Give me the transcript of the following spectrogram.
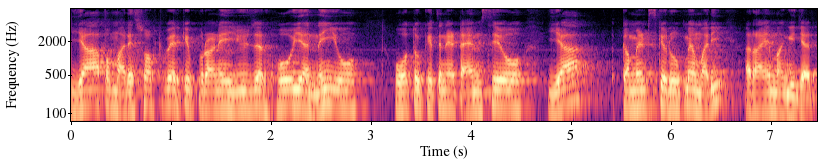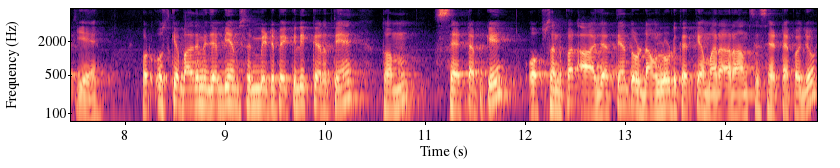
या आप हमारे सॉफ्टवेयर के पुराने यूज़र हो या नहीं हो वो तो कितने टाइम से हो, या कमेंट्स के रूप में हमारी राय मांगी जाती है। और उसके बाद में जब भी हम सबमिट पे क्लिक करते हैं तो हम सेटअप के ऑप्शन पर आ जाते हैं तो डाउनलोड करके हमारा आराम से सेटअप है जो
